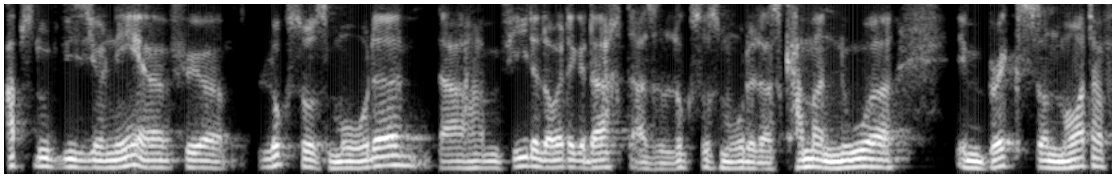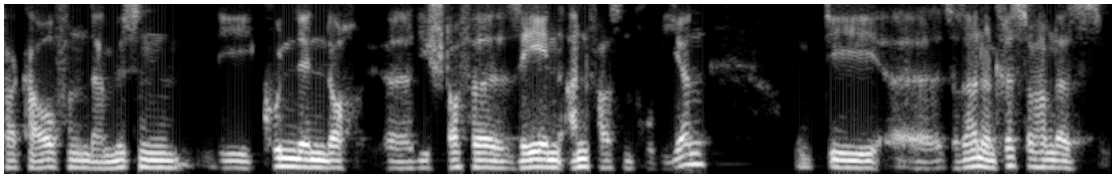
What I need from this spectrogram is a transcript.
absolut visionär für Luxusmode. Da haben viele Leute gedacht, also Luxusmode, das kann man nur im Bricks und Mortar verkaufen. Da müssen die Kundinnen doch äh, die Stoffe sehen, anfassen, probieren. Und die äh, Susanne und Christoph haben das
